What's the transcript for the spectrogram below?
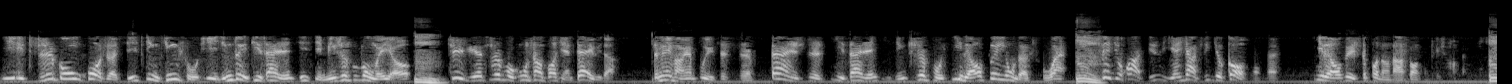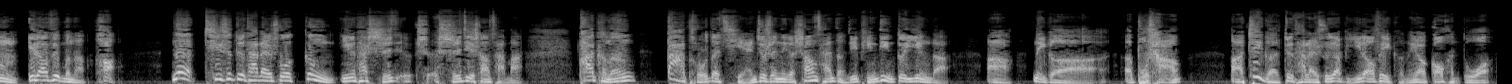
以职工或者其近亲属已经对第三人提起民事诉讼为由，嗯，拒绝支付工伤保险待遇的。人民法院不予支持，但是第三人已经支付医疗费用的除外。嗯，这句话其实言下之意就告诉我们，医疗费是不能拿双重赔偿的。嗯，医疗费不能。好，那其实对他来说更，因为他实际实实际伤残嘛，他可能大头的钱就是那个伤残等级评定对应的啊那个呃补偿啊，这个对他来说要比医疗费可能要高很多。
